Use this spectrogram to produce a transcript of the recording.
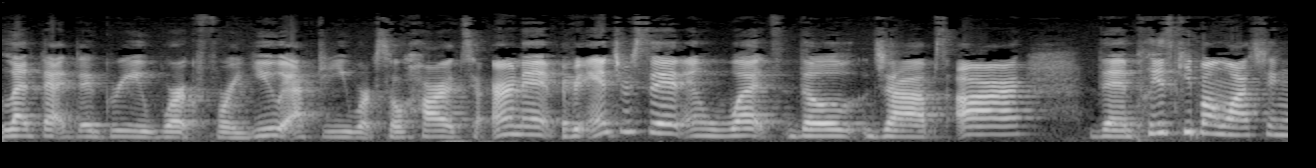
let that degree work for you after you work so hard to earn it. If you're interested in what those jobs are, then please keep on watching.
